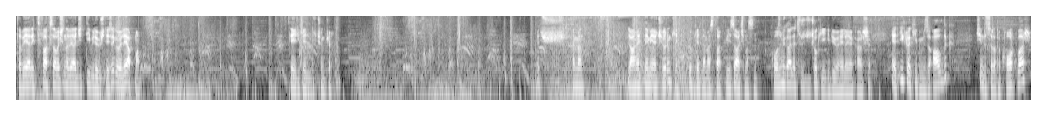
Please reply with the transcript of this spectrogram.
Tabi eğer ittifak savaşında veya ciddi bir dövüşteysek öyle yapmam. Tehlikelidir çünkü. Evet, hemen lanetlemeyi açıyorum ki yok edilemez takviyesi açmasın. Kozmik alet sürücü çok iyi gidiyor Hela'ya karşı. Evet ilk rakibimizi aldık. Şimdi sırada Kork var.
